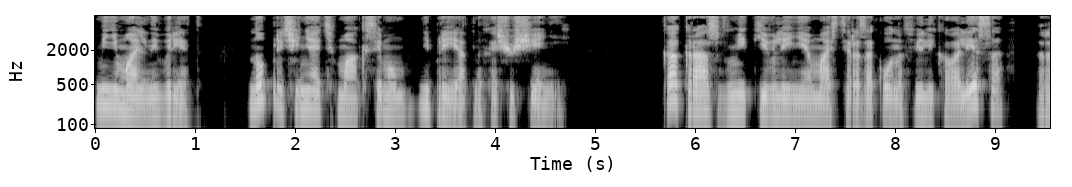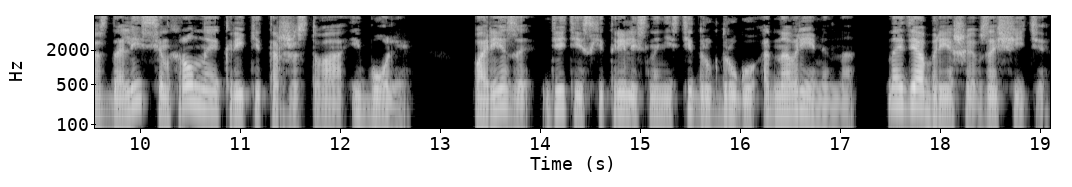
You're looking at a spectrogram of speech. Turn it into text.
минимальный вред, но причинять максимум неприятных ощущений. Как раз в миг явления мастера законов Великого Леса раздались синхронные крики торжества и боли. Порезы дети исхитрились нанести друг другу одновременно, найдя бреши в защите.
